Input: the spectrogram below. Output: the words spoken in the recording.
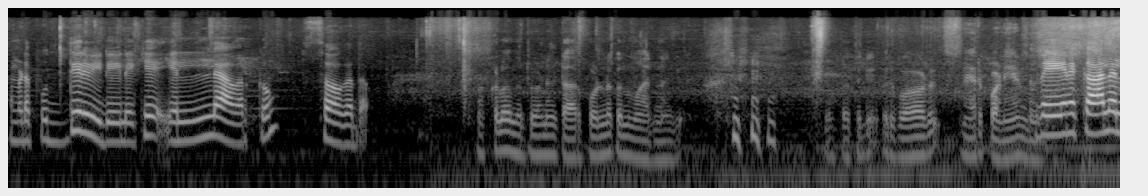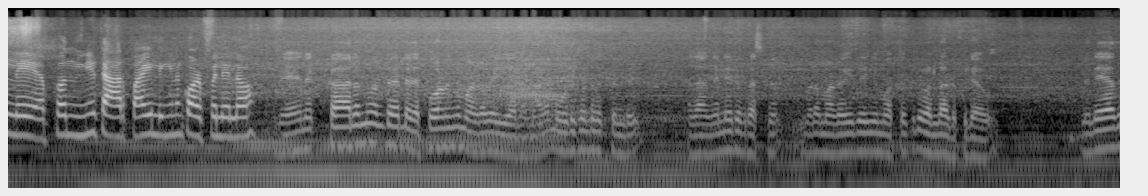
നമ്മുടെ പുതിയൊരു വീഡിയോയിലേക്ക് എല്ലാവർക്കും സ്വാഗതം. മക്കൾ വന്നിട്ട് വേണമെങ്കിൽ ടാർപോളിനൊക്കെ ഒന്ന് മാറ്റണമെങ്കിൽ. മൊത്തത്തിൽ ഒരുപാട് നേരെ പണിയുണ്ട്. വേനൽക്കാലല്ലേ അപ്പൊ ഇനി ടാർപ്പായില്ലെങ്കിലും കുഴപ്പമില്ലല്ലോ? വേനൽക്കാലം എന്ന് പറഞ്ഞിട്ടല്ലേ എപ്പോൾ വേണമെങ്കിൽ മഴ പെയ്യാലോ. മഴ മൂടിക്കൊണ്ട് നിൽക്കുന്നുണ്ട്. അത് അങ്ങനെ ഒരു പ്രശ്നം. ഇവിടെ മഴ പെയ്ത് കഴിഞ്ഞാൽ മൊത്തത്തിൽ വെള്ളം അടുപ്പിലാവും. എന്നിട്ട് അത്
